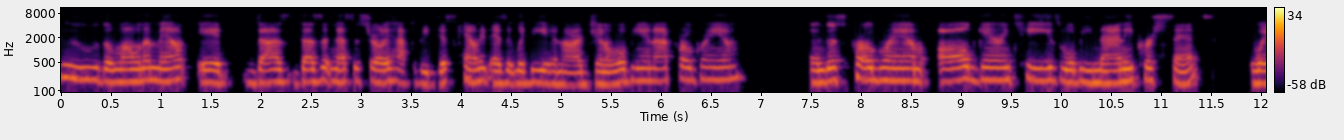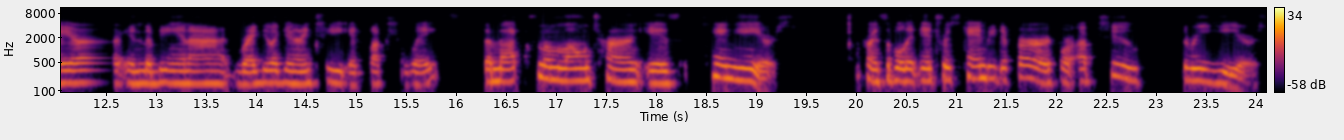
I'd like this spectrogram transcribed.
to the loan amount. It does, doesn't necessarily have to be discounted as it would be in our general BNI program. In this program, all guarantees will be 90%, where in the BNI regular guarantee, it fluctuates. The maximum loan term is 10 years. Principal and interest can be deferred for up to three years.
